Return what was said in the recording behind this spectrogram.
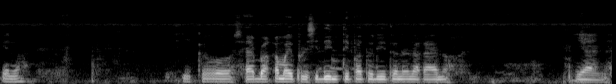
Yan, no? Siko, sabi baka may presidente pa to dito na nakano. Yan.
